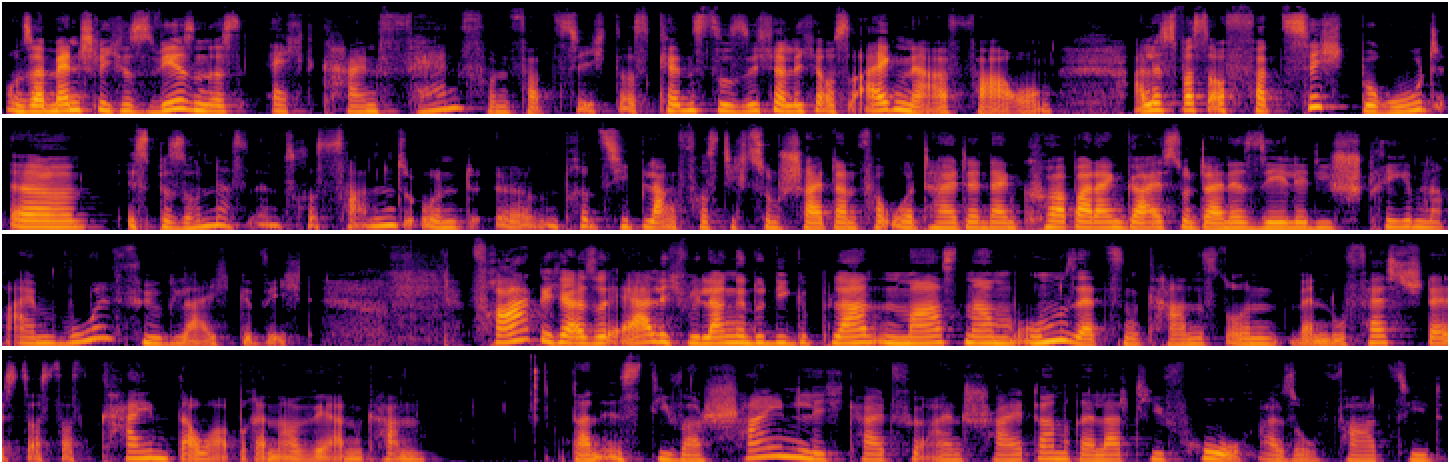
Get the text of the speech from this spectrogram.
unser menschliches Wesen ist echt kein Fan von Verzicht. Das kennst du sicherlich aus eigener Erfahrung. Alles, was auf Verzicht beruht, äh, ist besonders interessant und äh, im Prinzip langfristig zum Scheitern verurteilt, denn dein Körper, dein Geist und deine Seele, die streben nach einem Wohlfühlgleichgewicht. Frag dich also ehrlich, wie lange du die geplanten Maßnahmen umsetzen kannst und wenn du feststellst, dass das kein Dauerbrenner werden kann, dann ist die Wahrscheinlichkeit für ein Scheitern relativ hoch. Also Fazit,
